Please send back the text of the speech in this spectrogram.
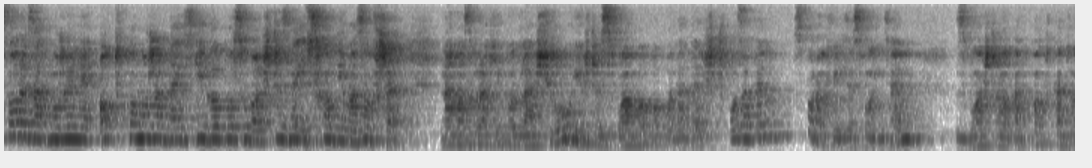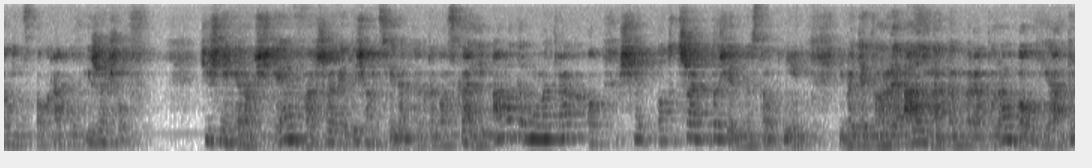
spore zachmurzenie od Pomorza Gdańskiego po Suwalszczyznę i wschodnie Mazowsze. Na Mazurach i Podlasiu jeszcze słabo, bo pada deszcz. Poza tym sporo chwil ze słońcem, zwłaszcza od Katowic po Kraków i Rzeszów. Ciśnienie rośnie, w Warszawie 1001 hektopaskali, a na termometrach od, od 3 do 7 stopni. I będzie to realna temperatura, bo wiatr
